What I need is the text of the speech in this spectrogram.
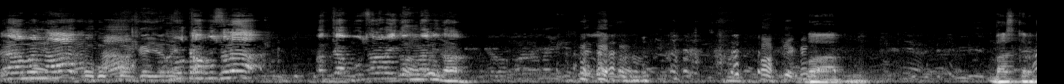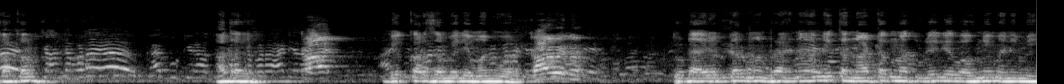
ग्रामण मोठा भुसडा आणि त्या भुसडा गंगा निधार बाप भास्कर काका आता बेकार जमेले मनवर. काय होय ना तो डायरेक्टर म्हण राहणार नाही तर नाटक मा तुलेले वावणे म्हणे मी.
